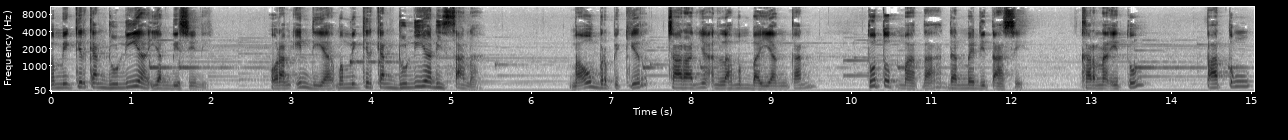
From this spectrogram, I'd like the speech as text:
memikirkan dunia yang di sini. Orang India memikirkan dunia di sana. Mau berpikir caranya adalah membayangkan, tutup mata, dan meditasi. Karena itu, patung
